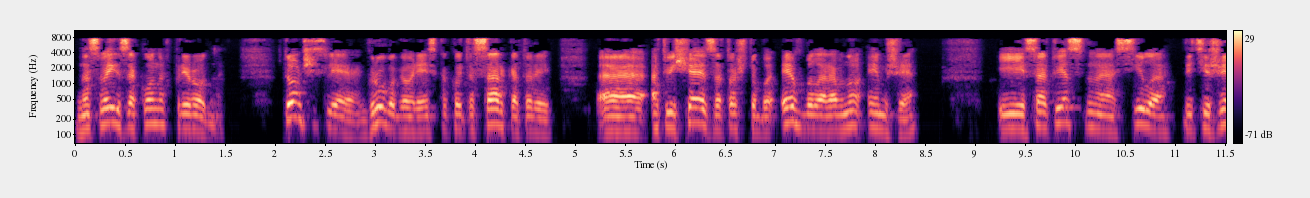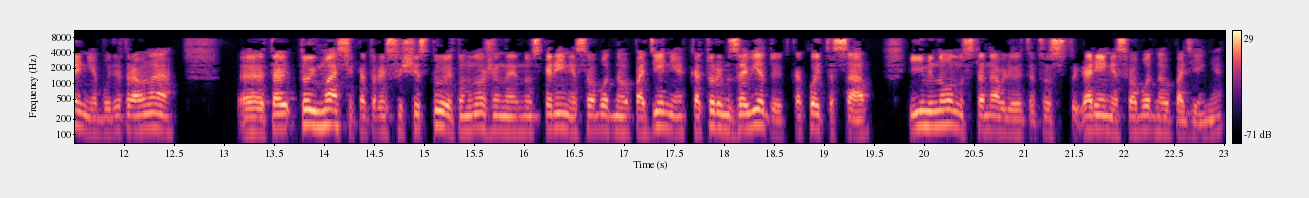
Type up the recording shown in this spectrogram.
на своих законах природных. В том числе, грубо говоря, есть какой-то сар, который э, отвечает за то, чтобы F было равно МЖ, и, соответственно, сила притяжения будет равна той массе, которая существует, умноженная на ускорение свободного падения, которым заведует какой-то САР, и именно он устанавливает это ускорение свободного падения.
